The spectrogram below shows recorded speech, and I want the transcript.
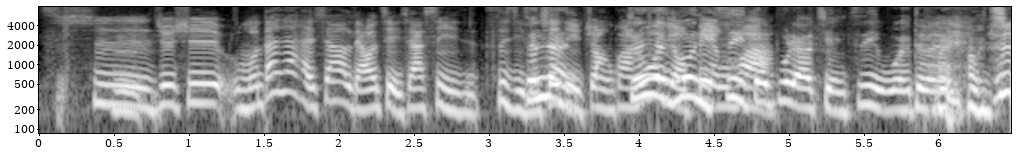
子。是，就是我们大家还是要了解一下自己自己的身体状况。如果有变化，自己都不了解，你自己我也不了解。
